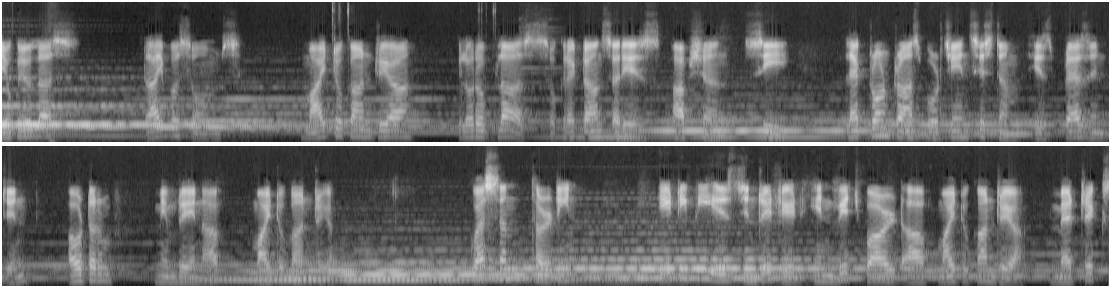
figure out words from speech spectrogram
Nucleolus, ribosomes, mitochondria, chloroplast. So correct answer is option C. Electron transport chain system is present in outer membrane of mitochondria. Question 13. ATP is generated in which part of mitochondria? Matrix,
